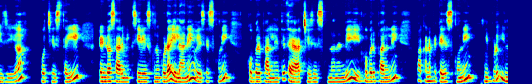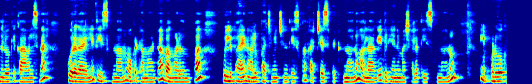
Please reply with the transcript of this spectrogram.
ఈజీగా వచ్చేస్తాయి. రెండోసారి మిక్సీ వేసుకుని కూడా ఇలానే వేసేసుకొని కొబ్బరి పాలని అయితే తయారు చేసేసుకున్నానండి. ఈ కొబ్బరి పాలని పక్కన పెట్టేసుకొని ఇప్పుడు ఇందులోకి కావలసిన కూరగాయల్ని తీసుకున్నాము. ఒక టమాటా బంగాళదుంప ఉల్లిపాయ నాలుగు పచ్చిమిర్చిని తీసుకొని కట్ చేసి పెట్టుకున్నాను. అలాగే బిర్యానీ మసాలా తీసుకున్నాను. ఇప్పుడు ఒక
